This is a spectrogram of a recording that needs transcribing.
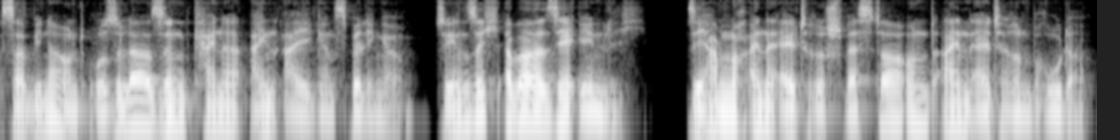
Sabina und Ursula sind keine eineiigen Zwillinge, sehen sich aber sehr ähnlich. Sie haben noch eine ältere Schwester und einen älteren Bruder.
